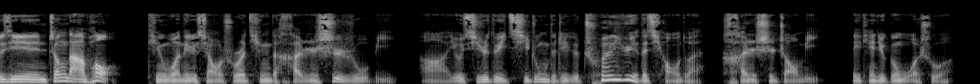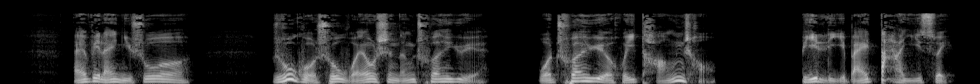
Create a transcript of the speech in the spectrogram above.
最近张大炮听我那个小说听得很是入迷啊，尤其是对其中的这个穿越的桥段很是着迷。那天就跟我说：“哎，未来，你说，如果说我要是能穿越，我穿越回唐朝，比李白大一岁，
